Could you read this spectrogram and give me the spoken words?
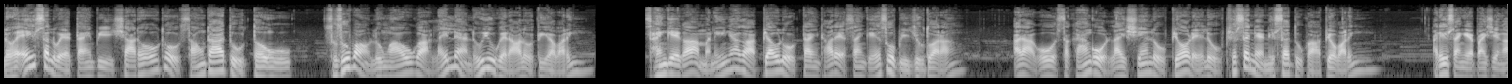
လွယ်အိတ်ဆက်လွယ်တိုင်းပြီးရှာတော်အုပ်ထုပ်စောင်းထားသူ3ဦးစုစုပေါင်းလူ9ဦးကလိုက်လံလူယူခဲ့တာလို့သိရပါတယ်။ဆိုင်ကယ်ကမင်းညကပျောက်လို့တိုင်ထားတဲ့ဆိုင်ကယ်ဆိုပြီးယူသွားတာ။အဲ့ဒါကိုစကန်းကိုလိုက်ရှင်းလို့ပြောတယ်လို့ဖြစ်စစ်နဲ့နေဆက်သူကပြောပါတယ်။အဲ့ဒီဆိုင်ကယ်ပိုင်ရှင်က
